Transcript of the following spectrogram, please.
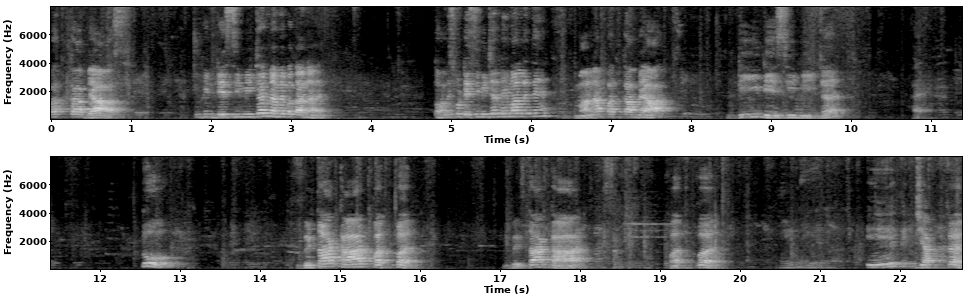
पथ का व्यास क्योंकि डेसीमीटर में हमें बताना है तो हम इसको डेसीमीटर में मान लेते हैं। माना पथ का व्यास डी डेसीमीटर है। तो वृत्ताकार पथ पर, वृत्ताकार पथ पर एक चक्कर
